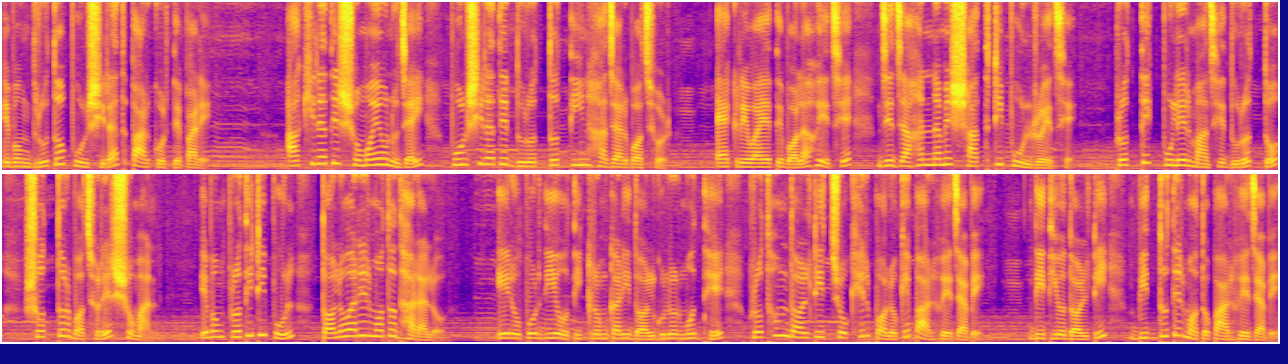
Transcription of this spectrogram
এবং দ্রুত পুলসিরাত পার করতে পারে। আখিরাতের সময় অনুযায়ী পুলসিরাতের দূরত্ব তিন হাজার বছর। এক রেওয়ায়েতে বলা হয়েছে যে জাহান্নামের সাতটি পুল রয়েছে। প্রত্যেক পুলের মাঝে দূরত্ব সত্তর বছরের সমান এবং প্রতিটি পুল তলোয়ারের মতো ধারালো। এর ওপর দিয়ে অতিক্রমকারী দলগুলোর মধ্যে প্রথম দলটি চোখের পলকে পার হয়ে যাবে। দ্বিতীয় দলটি বিদ্যুতের মতো পার হয়ে যাবে।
